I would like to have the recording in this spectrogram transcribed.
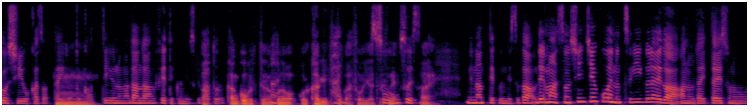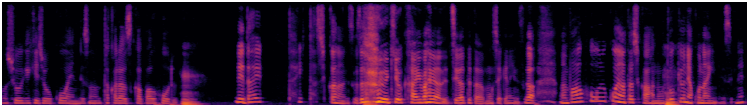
表紙を飾ったりだとかっていうのがだんだん増えていくんですけど、ああと観光物っていうのははい。この、こういう歌劇とかそういうやつですね。そうそうですね、はい。でなっていくんですがで、まあ、その新人公演の次ぐらいがあの大体その小劇場公演でその宝塚バウホールうん。で大体確かなんですよちょっと記憶曖昧なので違ってたら申し訳ないんですがあのバウホール公演は確かあの東京には来ないんですよね。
